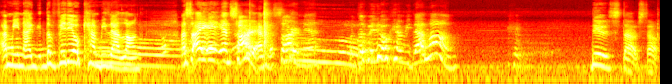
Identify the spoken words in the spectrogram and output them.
I mean, I the video can't be that long. Oh. I'm sorry. I, I'm sorry. I'm sorry, man. But the video can't be that long. Dude, stop, stop.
